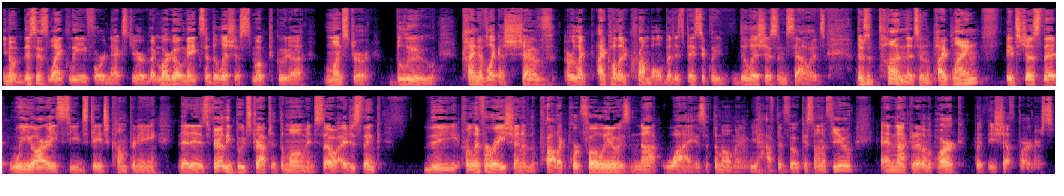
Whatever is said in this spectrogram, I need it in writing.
you know, this is likely for next year, but Margaux makes a delicious smoked Gouda, Munster, blue, kind of like a chev or like I call it a crumble, but it's basically delicious in salads. There's a ton that's in the pipeline. It's just that we are a seed stage company that is fairly bootstrapped at the moment. So I just think the proliferation of the product portfolio is not wise at the moment. We have to focus on a few and knock it out of the park with these chef partners.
